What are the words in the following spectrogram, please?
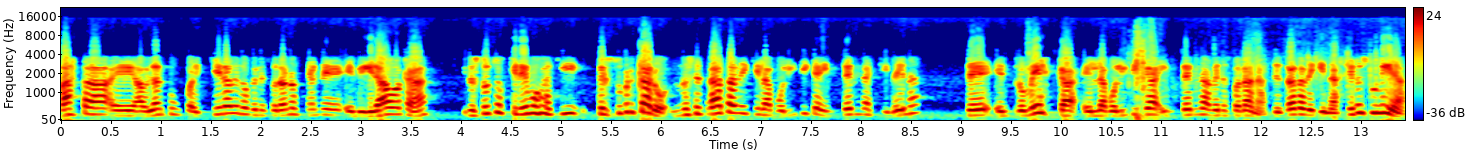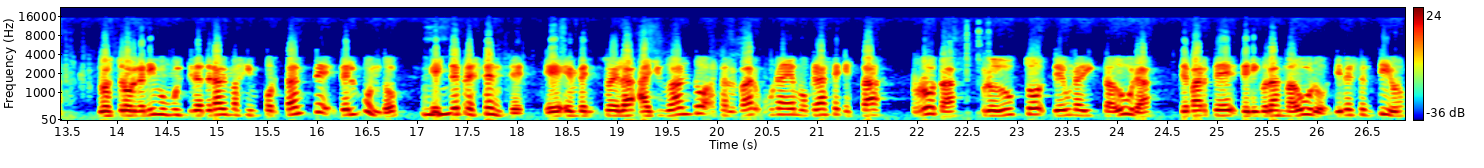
basta hablar con cualquiera de los venezolanos que han emigrado acá y nosotros queremos aquí ser súper claro, no se trata de que la política interna chilena se entromezca en la política interna venezolana, se trata de que Naciones Unidas nuestro organismo multilateral más importante del mundo, esté presente eh, en Venezuela ayudando a salvar una democracia que está rota producto de una dictadura de parte de Nicolás Maduro. Y en ese sentido,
